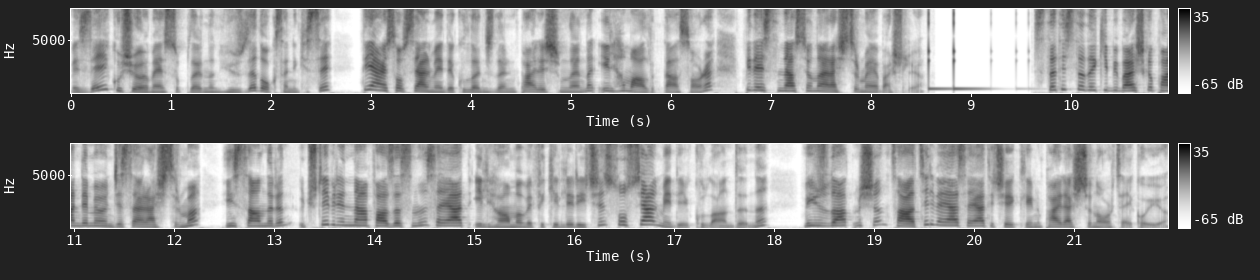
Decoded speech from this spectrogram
ve Z kuşağı mensuplarının %92'si diğer sosyal medya kullanıcılarının paylaşımlarından ilham aldıktan sonra bir destinasyonu araştırmaya başlıyor. Statista'daki bir başka pandemi öncesi araştırma, insanların üçte birinden fazlasının seyahat ilhamı ve fikirleri için sosyal medyayı kullandığını ve %60'ın tatil veya seyahat içeriklerini paylaştığını ortaya koyuyor.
